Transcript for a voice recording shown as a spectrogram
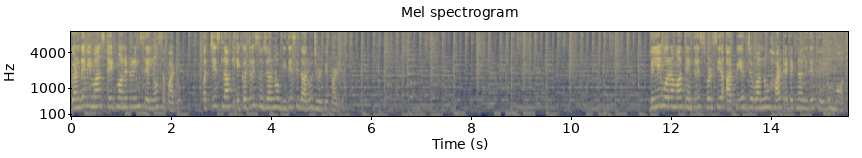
ગણદેવીમાં સ્ટેટ મોનિટરિંગ સેલનો સપાટો. પચીસ લાખ એકત્રીસ હજારનો વિદેશી દારૂ ઝડપી પાડ્યો. બિલ્લીમોરામાં તેત્રીસ વર્ષીય આરપીએફ જવાનનું હાર્ટ એટેકના લીધે થયેલું મોત.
